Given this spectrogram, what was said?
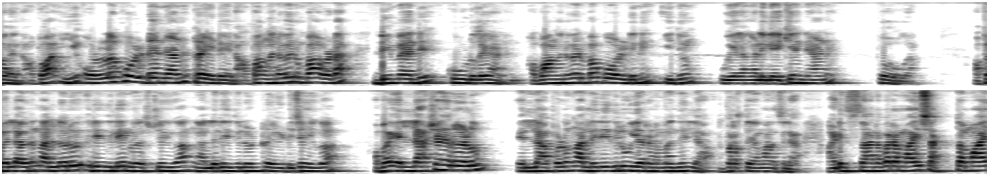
പറയുന്നത്. അപ്പോൾ ഈ ഉള്ള ഗോൾഡ് തന്നെയാണ് ട്രേഡ് ചെയ്യുന്നത്. അപ്പോൾ അങ്ങനെ വരുമ്പോൾ അവിടെ ഡിമാൻഡ് കൂടുകയാണ്. അപ്പോൾ അങ്ങനെ വരുമ്പോൾ ഗോൾഡിന് ഇതും ഉയരങ്ങളിലേക്ക് തന്നെയാണ് പോവുക. അപ്പോൾ എല്ലാവരും നല്ലൊരു രീതിയിൽ ഇൻവെസ്റ്റ് ചെയ്യുക നല്ല രീതിയിൽ ട്രേഡ് ചെയ്യുക. അപ്പോൾ എല്ലാ ഷെയറുകളും എല്ലാപ്പോഴും നല്ല രീതിയിൽ ഉയരണമെന്നില്ല. അത് പ്രത്യേകം മനസ്സിലാക്കുക അടിസ്ഥാനപരമായി ശക്തമായ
